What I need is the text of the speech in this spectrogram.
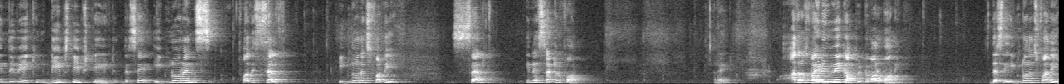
in the waking deep sleep state, there is a ignorance for the self, ignorance for the self in a subtle form. Right? Otherwise, why do you wake up tomorrow morning? There's a ignorance for the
